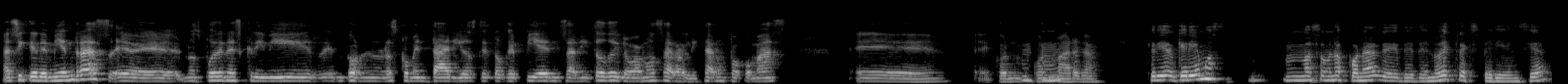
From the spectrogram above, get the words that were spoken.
Así que de mientras eh, nos pueden escribir con los comentarios qué es lo que piensan y todo y lo vamos a realizar un poco más eh, eh, con, con, Marga. queríamos más o menos poner de, nuestra experiencia.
